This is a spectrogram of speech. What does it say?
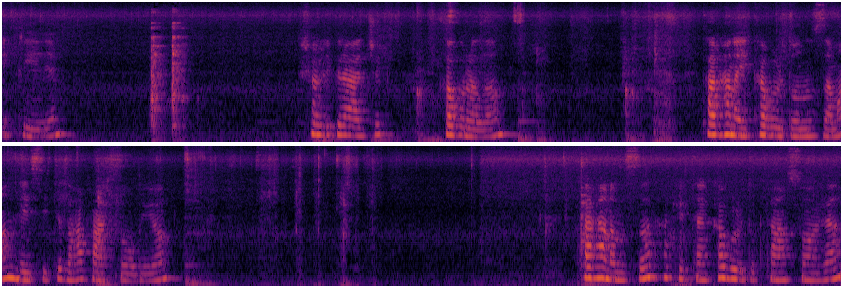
ekleyelim. Şöyle birazcık kavuralım. Tarhanayı kavurduğunuz zaman lezzeti daha farklı oluyor. Tarhanamızı hafiften kavurduktan sonra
